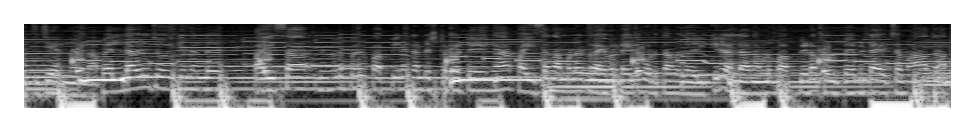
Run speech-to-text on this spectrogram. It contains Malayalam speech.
എത്തിച്ചേരുന്നത് അപ്പോൾ എല്ലാവരും ചോദിക്കുന്നുണ്ട് പൈസ നിങ്ങളിപ്പോൾ ഒരു പപ്പീനെ കണ്ട് ഇഷ്ടപ്പെട്ട് കഴിഞ്ഞാൽ പൈസ നമ്മൾ ഡ്രൈവറുടെ കയ്യിൽ കൊടുത്താൽ മതി. ഒരിക്കലും അല്ല നമ്മൾ പപ്പിയുടെ ഫുൾ പേയ്മെന്റ് അയച്ചാൽ മാത്രം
